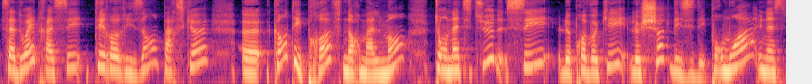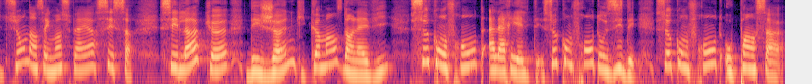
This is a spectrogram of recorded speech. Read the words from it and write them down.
Ça doit être assez terrorisant parce que euh, quand t'es prof, normalement, ton attitude, c'est de provoquer le choc des idées. Pour moi, une institution d'enseignement supérieur, c'est ça. C'est là que des jeunes qui commencent dans la vie se confrontent à la réalité, se confrontent aux idées, se confrontent aux penseurs.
